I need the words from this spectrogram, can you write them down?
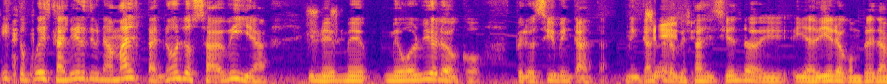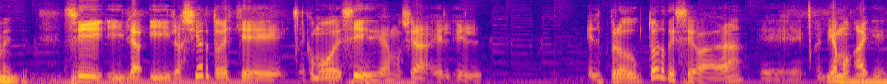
esto puede salir de una malta, no lo sabía. Y me, volvió loco. Pero sí, me encanta. Me encanta lo que estás diciendo y, adhiero completamente. Sí, y, lo cierto es que, como vos decís, digamos, ya el, el, productor de cebada, eh, digamos, hay, eh,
